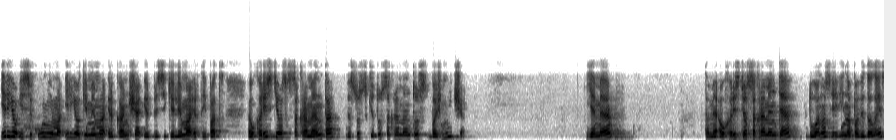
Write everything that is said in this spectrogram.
ir jo įsikūnymą, ir jo gimimą, ir kančią, ir prisikėlimą, ir taip pat Eucharistijos sakramentą, visus kitus sakramentus bažnyčią. Jame Tame Eucharistijos sakramente duonos ir vyno pavydalais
